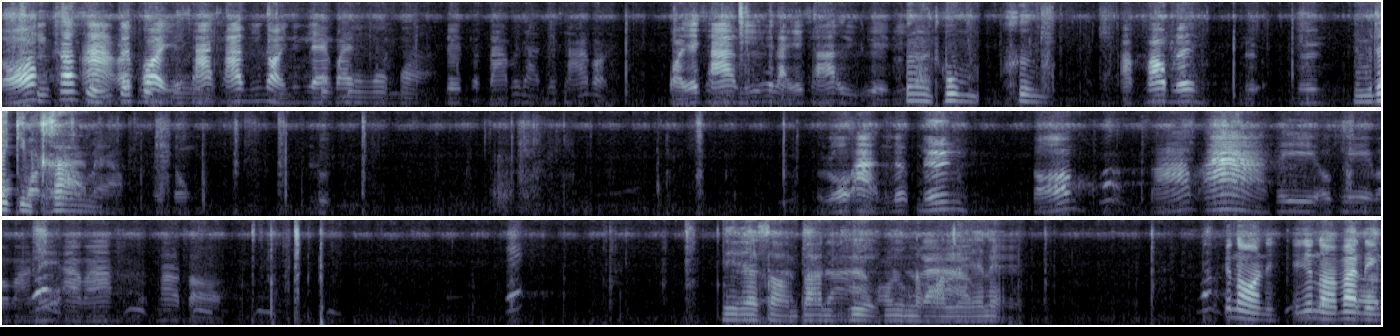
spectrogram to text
สองกินข้าวเสร็จอะแต่ค่อยๆช้าช้าๆนี้หน่อยหนึงแรงไปหกโมงกว่าเดินตามไม่ทันช้าๆก่อน ปล่อยช้าๆอันนี้ให้ไหลช้าๆเอื่อยๆครึ่งนี่ทุ่มครึ่งอะเข้าเลยหนึ่งหนึ่งยังไม่ได้กินข้าวไม่เลย เอาไม่ตรงหลุด โลอะเลือกหนึ่งสองสามอะสี่โอเค ประมาณนี้อะมาท่าต่อนี่จะสอนบ้านพี่เอกนี่นอนเลยนะเนี่ย ก็นอนดิเองก็นอนบ้านเอง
